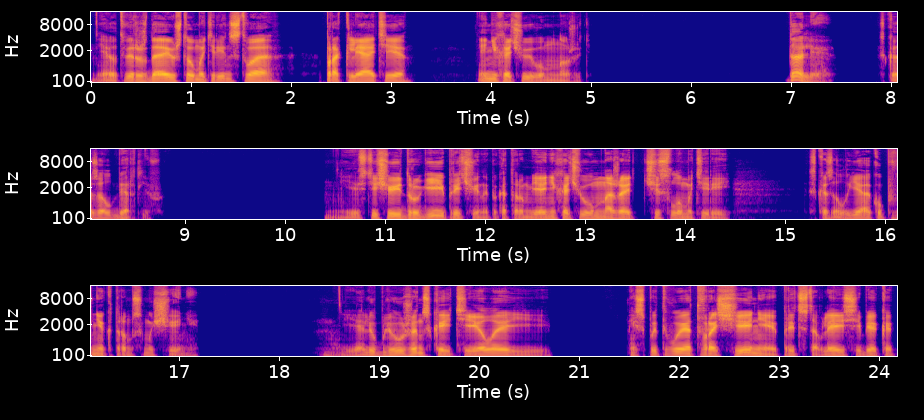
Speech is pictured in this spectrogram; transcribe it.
Я утверждаю, что материнство — проклятие, и не хочу его множить. «Далее», — сказал Бертлев. «Есть еще и другие причины, по которым я не хочу умножать число матерей», — сказал Якуб в некотором смущении. «Я люблю женское тело и испытываю отвращение, представляя себе, как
